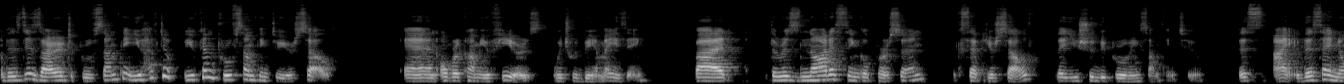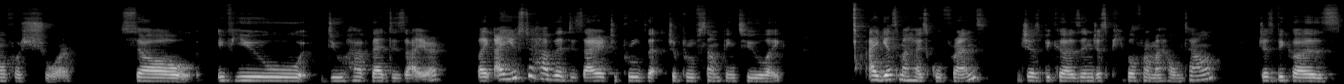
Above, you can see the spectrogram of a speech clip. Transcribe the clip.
this desire to prove something, you have to, you can prove something to yourself and overcome your fears, which would be amazing. But there is not a single person except yourself that you should be proving something to. This I this I know for sure. So if you do have that desire, like I used to have the desire to prove that to prove something to like I guess my high school friends, just because and just people from my hometown, just because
